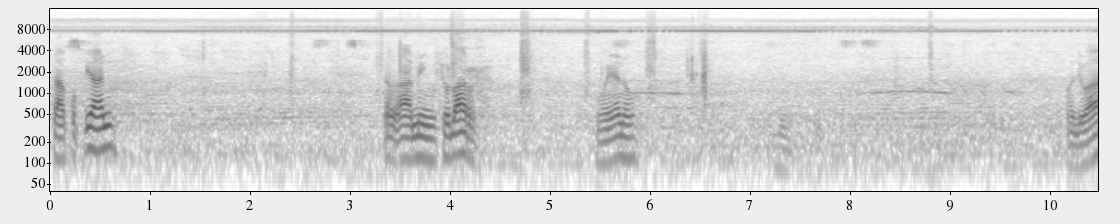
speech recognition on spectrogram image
Sakop yan. Ng aming solar. O yan o. O di ba?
